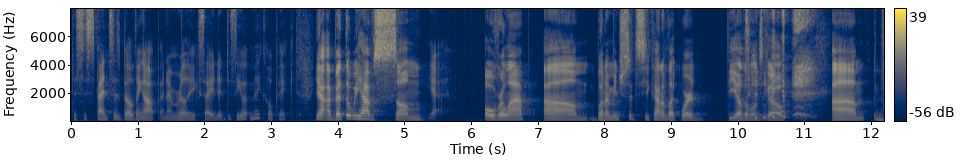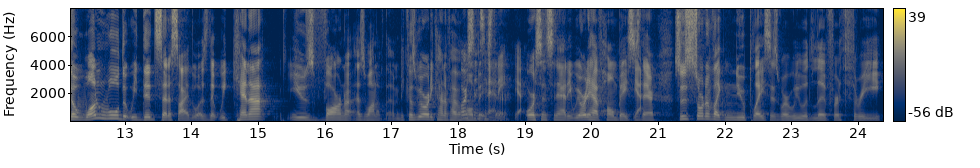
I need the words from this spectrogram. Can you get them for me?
the suspense is building up, and I'm really excited to see what Miko picked. Yeah, I bet that we have some Yeah. overlap. Um, but I'm interested to see kind of like where the other ones go. um, the one rule that we did set aside was that we cannot use Varna as one of them because we already kind of have a Or home Cincinnati, base there. yeah. Or Cincinnati. We already have home bases Yeah. there. So this is sort of like new places where we would live for three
